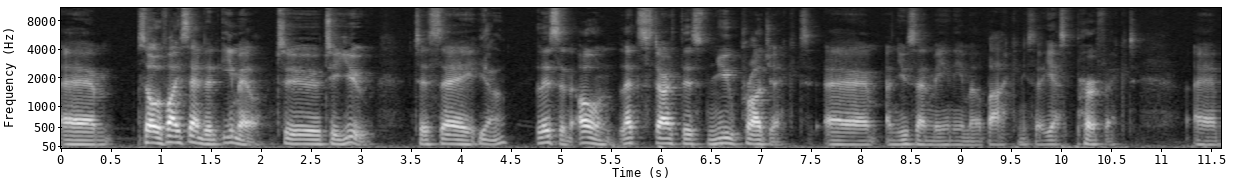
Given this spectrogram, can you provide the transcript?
um, so if I send an email to to you to say Yeah. listen, Owen, let's start this new project. Um, and you send me an email back and you say, yes, perfect. Um,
